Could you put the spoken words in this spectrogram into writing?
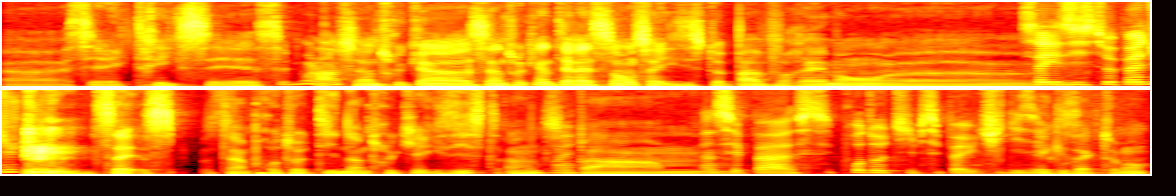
Euh, c'est électrique, c'est c'est- voilà, c'est un truc, c'est un truc intéressant. Ça n'existe pas vraiment. euh, Ça n'existe pas du tout. C'est c'est un prototype d'un truc qui existe. Hein, c'est Ouais. pas. un- Enfin, c'est pas, c'est prototype, c'est pas utilisé. Exactement.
